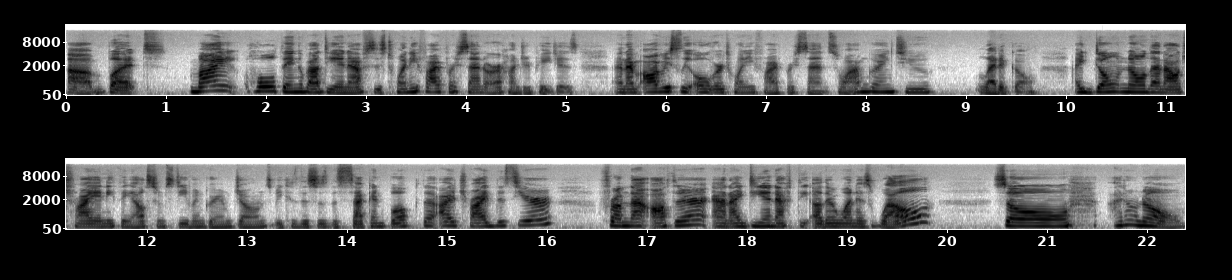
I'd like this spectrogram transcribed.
Uh, but my whole thing about DNFs is 25% or 100 pages. And I'm obviously over 25%. So I'm going to let it go. I don't know that I'll try anything else from Stephen Graham Jones because this is the second book that I tried this year from that author. And I DNF'd the other one as well. So I don't know.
